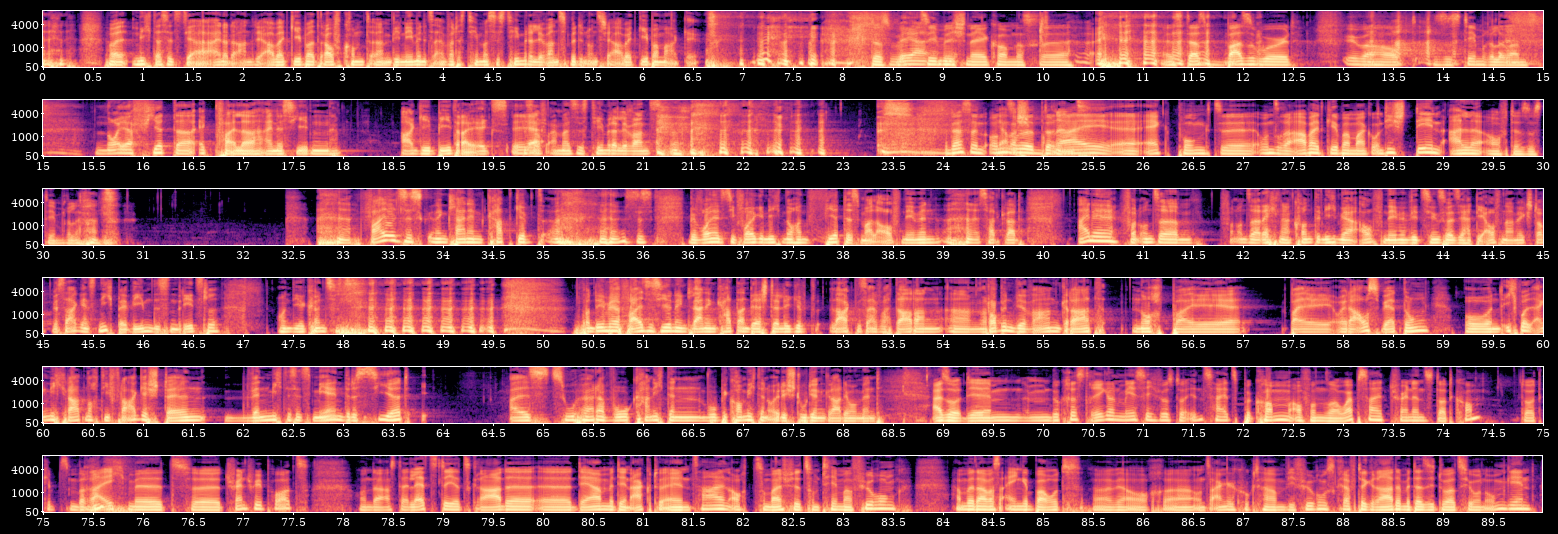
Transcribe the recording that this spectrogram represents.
weil nicht, dass jetzt der ein oder andere Arbeitgeber draufkommt, ähm, wir nehmen jetzt einfach das Thema Systemrelevanz mit in unsere Arbeitgebermarke. das wird Wer, ziemlich schnell kommen, das äh, ist das Buzzword. überhaupt Systemrelevanz. Neuer vierter Eckpfeiler eines jeden AGB-Dreiecks ist Ja. auf einmal Systemrelevanz. Das sind Ja, unsere spannend. drei äh, Eckpunkte, unsere Arbeitgebermarke und die stehen alle auf der Systemrelevanz. Falls es einen kleinen Cut gibt, es ist, wir wollen jetzt die Folge nicht noch ein viertes Mal aufnehmen. Es hat gerade eine von unserem von unser Rechner konnte nicht mehr aufnehmen, beziehungsweise hat die Aufnahme gestoppt. Wir sagen jetzt nicht bei wem, das ist ein Rätsel. Und ihr könnt uns von dem her, falls es hier einen kleinen Cut an der Stelle gibt, lag das einfach daran. Ähm, Robin, wir waren gerade noch bei bei eurer Auswertung und ich wollte eigentlich gerade noch die Frage stellen, wenn mich das jetzt mehr interessiert als Zuhörer, wo kann ich denn, wo bekomme ich denn eure Studien gerade im Moment? Also dem, du kriegst regelmäßig, wirst du Insights bekommen auf unserer Website trendins.com. Dort gibt's einen Bereich mit äh, Trend Reports und da ist der letzte jetzt gerade äh, der mit den aktuellen Zahlen, auch zum Beispiel zum Thema Führung haben wir da was eingebaut, weil wir auch äh, uns angeguckt haben, wie Führungskräfte gerade mit der Situation umgehen.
